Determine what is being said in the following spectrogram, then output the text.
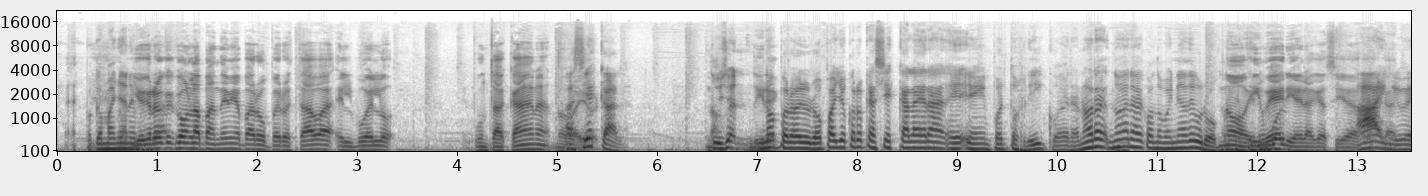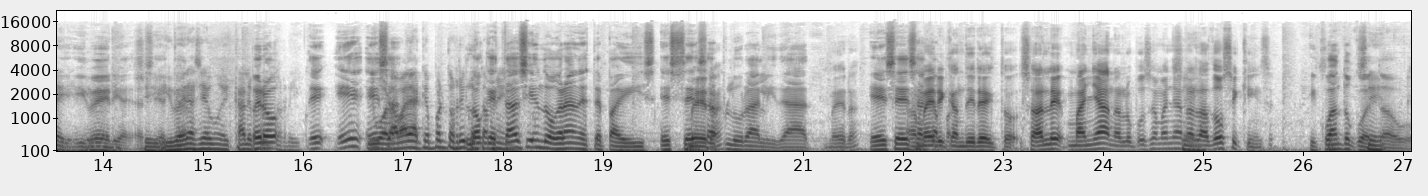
Porque mañana. yo creo que con la pandemia paró, pero estaba el vuelo Punta Cana, Nueva Así York. escala. No, dices, no, pero en Europa yo creo que así escala era eh, en Puerto Rico. Era. No, era, no era cuando venía de Europa. No, que Iberia era que hacía. Ah, en. Iberia. Iberia. Sí, hacía Iberia hacía un escala en Pero Puerto Rico. eh, eh, Y esa- volaba de aquí a Puerto Rico lo que también. está haciendo grande este país es esa Mira. pluralidad. Mira. Es esa American Directo. Sale mañana, lo puse mañana Sí. a las 12 y 15. ¿Y cuánto cuesta, Hugo?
